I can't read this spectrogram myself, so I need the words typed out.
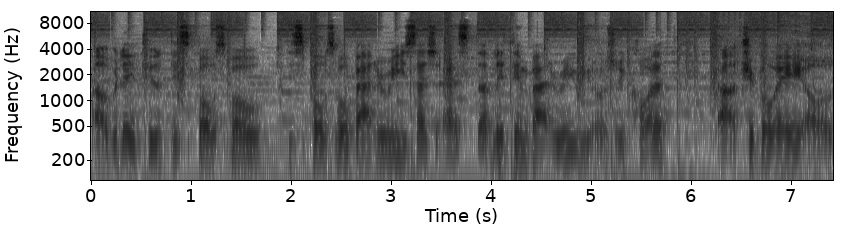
uh, related to disposable disposable batteries, such as the lithium battery, we also call it uh, AAA or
